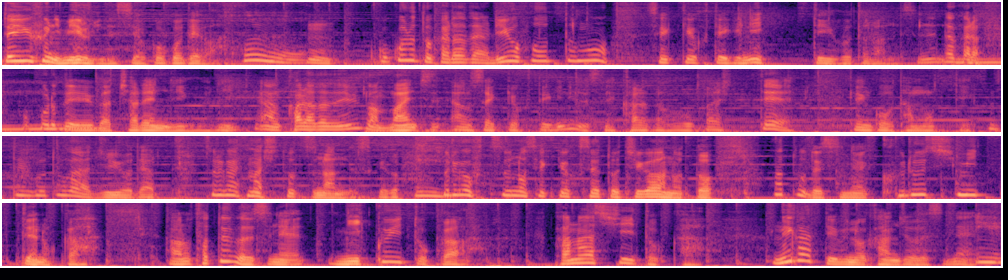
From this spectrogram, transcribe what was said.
というふうに見るんですよここでは、ほう、うん、心と体は両方とも積極的にっていうことなんですね。だからうん。心で言えばチャレンジングにあ体で言えば毎日あの積極的にですね体を動かして健康を保っていくということが重要である。それがまあ一つなんですけどええ。それが普通の積極性と違うのとあとですね苦しみっていうのかあの例えばですね憎いとか悲しいとかネガティブな感情ですね、ええ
